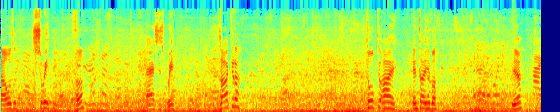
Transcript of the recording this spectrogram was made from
How was it? Sweaty. Huh? Ah, Ass is wet. Zakira. Talk to I and Taiba. Yeah? Hi,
